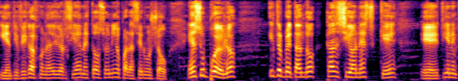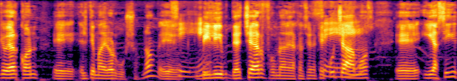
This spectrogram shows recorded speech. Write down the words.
identificadas con la diversidad en Estados Unidos para hacer un show en su pueblo interpretando canciones que eh, tienen que ver con eh, el tema del orgullo, ¿no? Eh, Sí. Believe de Cher fue una de las canciones que Sí. escuchamos eh, y así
